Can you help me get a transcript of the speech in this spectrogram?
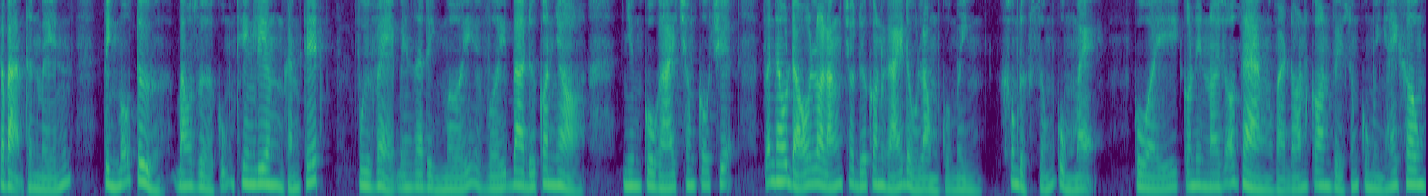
Các bạn thân mến, tình mẫu tử bao giờ cũng thiêng liêng gắn kết, vui vẻ bên gia đình mới với ba đứa con nhỏ nhưng cô gái trong câu chuyện vẫn đau đáu lo lắng cho đứa con gái đầu lòng của mình không được sống cùng mẹ. Cô ấy có nên nói rõ ràng và đón con về sống cùng mình hay không?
